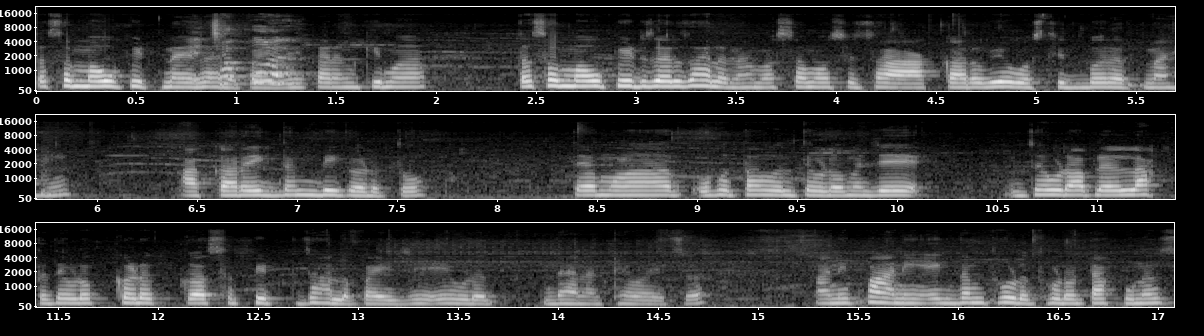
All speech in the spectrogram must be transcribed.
तसं मऊ पीठ नाही झालं पाहिजे. कारण की मग तसं मऊ पीठ जर झालं ना मग समोसेचा आकार व्यवस्थित बनत नाही. आकार एकदम बिघडतो. त्यामुळं होता होईल तेवढं. म्हणजे जेवढं आपल्याला लागतं तेवढं कडक असं पीठ झालं पाहिजे एवढं ध्यानात ठेवायचं. आणि पाणी एकदम थोडं थोडं टाकूनच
